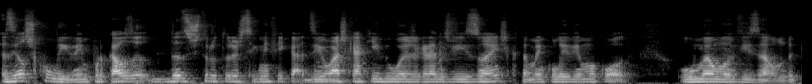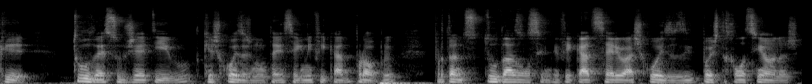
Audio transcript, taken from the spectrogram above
Mas eles colidem por causa das estruturas de significados. E eu uhum. acho que há aqui duas grandes visões que também colidem uma com a outra. Uma é uma visão de que tudo é subjetivo, de que as coisas não têm significado próprio, Portanto, se tu dás um significado sério às coisas e depois te relacionas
